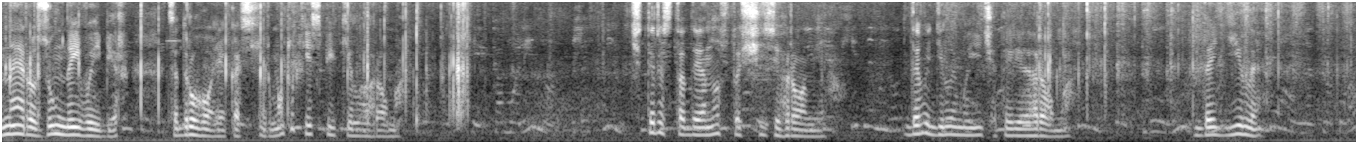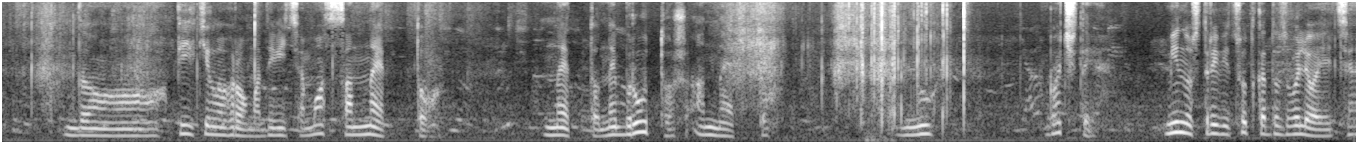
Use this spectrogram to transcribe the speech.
нерозумний вибір. Це друга якась фірма. Тут є пів кілограма. 496 грамів. Де ви діли мої 4 грама? Де діли? До пів кілограма. Дивіться, маса нетто. Нетто. Не бруто ж, а нетто. Ну, бачите, мінус 3% дозволяється.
